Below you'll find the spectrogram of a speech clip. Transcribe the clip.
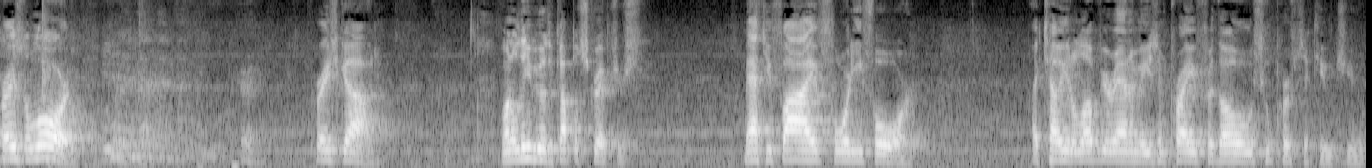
Praise the Lord. Praise God. I want to leave you with a couple scriptures. Matthew 5 44. I tell you to love your enemies and pray for those who persecute you.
